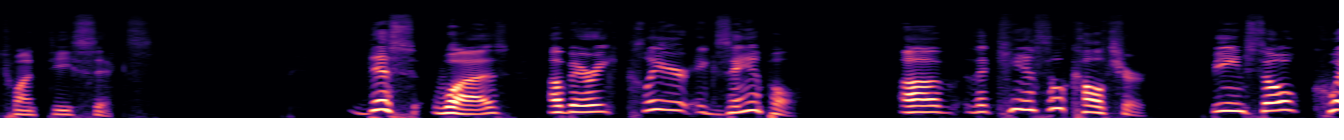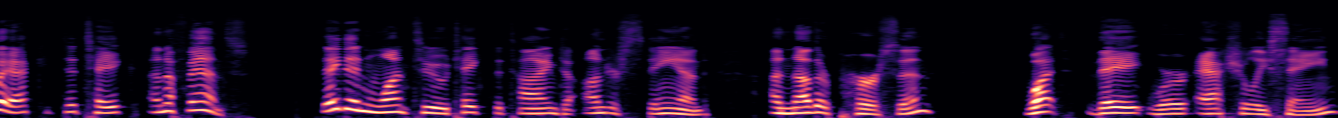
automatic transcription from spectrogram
26. This was a very clear example of the cancel culture being so quick to take an offense. They didn't want to take the time to understand another person what they were actually saying.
